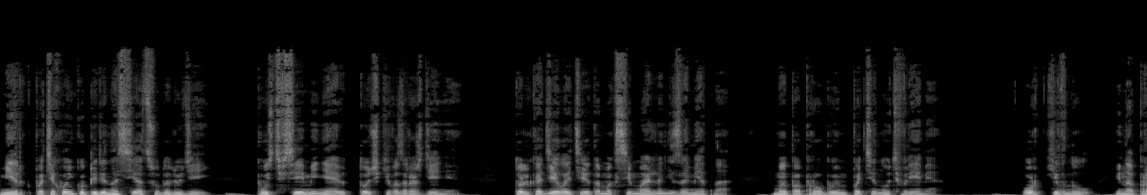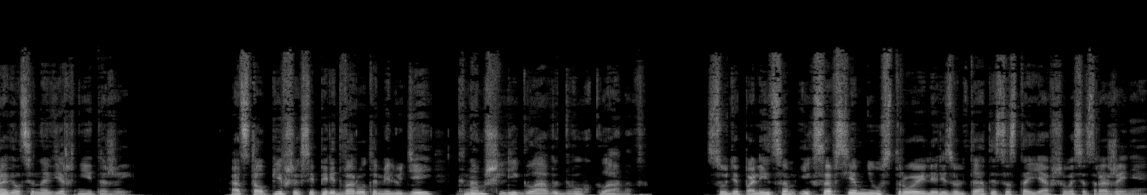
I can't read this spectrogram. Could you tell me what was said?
Мирк, потихоньку переноси отсюда людей. Пусть все меняют точки возрождения. Только делайте это максимально незаметно. Мы попробуем потянуть время. Орк кивнул и направился на верхние этажи. От столпившихся перед воротами людей к нам шли главы двух кланов. Судя по лицам, их совсем не устроили результаты состоявшегося сражения.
